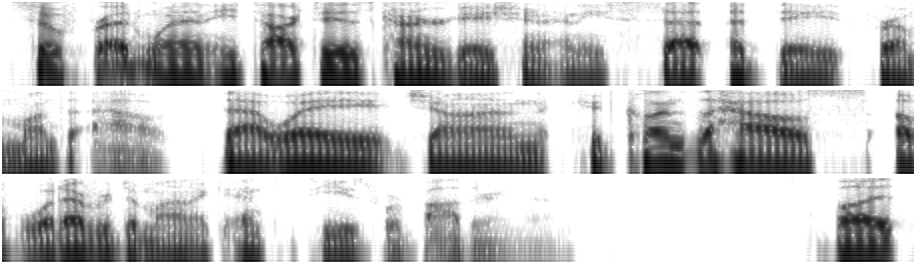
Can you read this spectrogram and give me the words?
So Fred went, he talked to his congregation and he set a date for a month out. That way, John could cleanse the house of whatever demonic entities were bothering them. But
